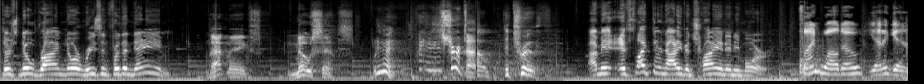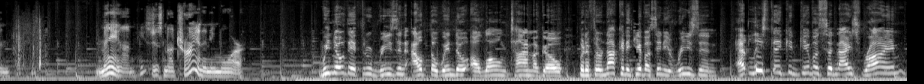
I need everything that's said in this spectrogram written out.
there's no rhyme nor reason for the name. That makes no sense. What do you mean? Sure it does. Oh, the truth. I mean, it's like they're not even trying anymore. Find Waldo yet again. Man, he's just not trying anymore. We know they threw reason out the window a long time ago, but if they're not going to give us any reason, at least they could give us a nice rhyme.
